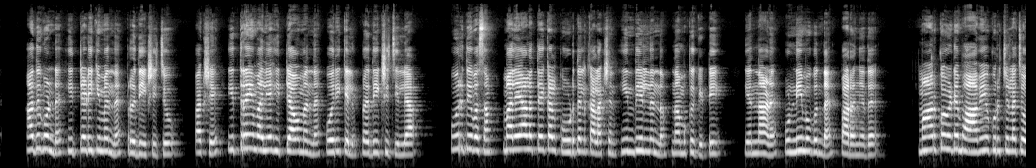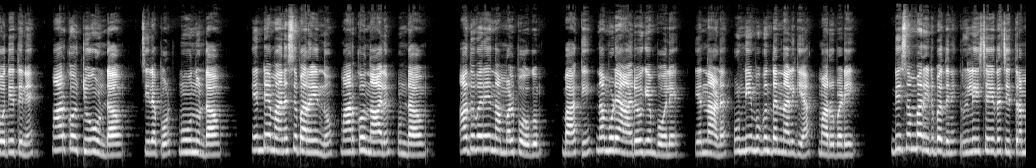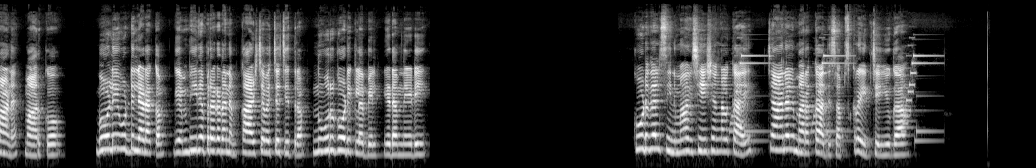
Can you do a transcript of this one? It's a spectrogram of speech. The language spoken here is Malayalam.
അതുകൊണ്ട് ഹിറ്റടിക്കുമെന്ന് പ്രതീക്ഷിച്ചു. പക്ഷേ ഇത്രയും വലിയ ഹിറ്റാവുമെന്ന് ഒരിക്കലും പ്രതീക്ഷിച്ചില്ല. ഒരു ദിവസം മലയാളത്തേക്കാൾ കൂടുതൽ കളക്ഷൻ ഹിന്ദിയിൽ നിന്നും നമുക്ക് കിട്ടി എന്നാണ് ഉണ്ണി മുകുന്ദൻ പറഞ്ഞത്. മാർക്കോയുടെ ഭാവിയെക്കുറിച്ചുള്ള ചോദ്യത്തിന് മാർക്കോ ടു ഉണ്ടാവും ചിലപ്പോൾ മൂന്നുണ്ടാവും. എന്റെ മനസ്സ് പറയുന്നു മാർക്കോ നാലും ഉണ്ടാവും. അതുവരെ നമ്മൾ പോകും ബാക്കി നമ്മുടെ ആരോഗ്യം പോലെ എന്നാണ് ഉണ്ണി മുകുന്ദൻ നൽകിയ മറുപടി. ഡിസംബർ ഇരുപതിന് റിലീസ് ചെയ്ത ചിത്രമാണ് മാർക്കോ. ബോളിവുഡിലടക്കം ഗംഭീര പ്രകടനം കാഴ്ചവെച്ച ചിത്രം നൂറ് കോടി ക്ലബിൽ ഇടം നേടി. കൂടുതൽ സിനിമാ വിശേഷങ്ങൾക്കായി ചാനൽ മറക്കാതെ സബ്സ്ക്രൈബ് ചെയ്യുക.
